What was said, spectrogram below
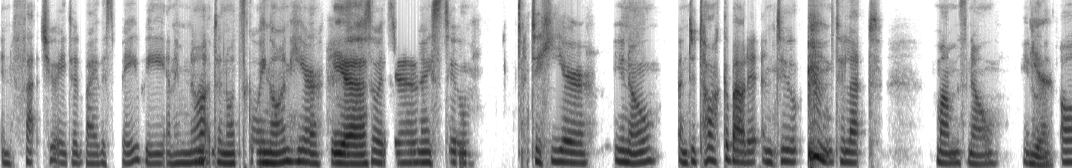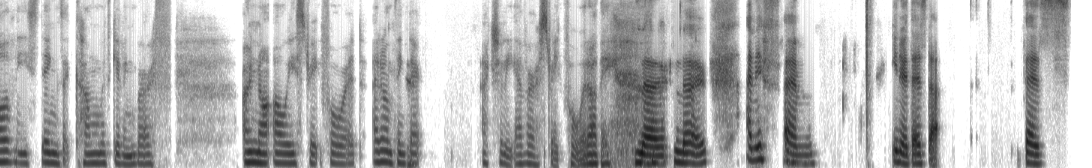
infatuated by this baby and I'm not and what's going on here. yeah So it's yeah. nice to to hear, you know, and to talk about it and to to let moms know, you know, Yeah. all of these things that come with giving birth are not always straightforward. I don't think Yeah. they're actually ever straightforward, are they? no no and if um you know there's that there's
